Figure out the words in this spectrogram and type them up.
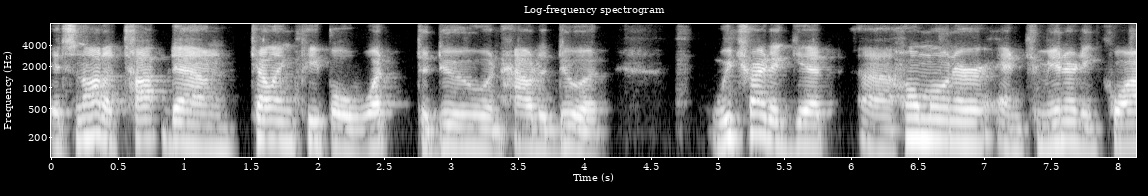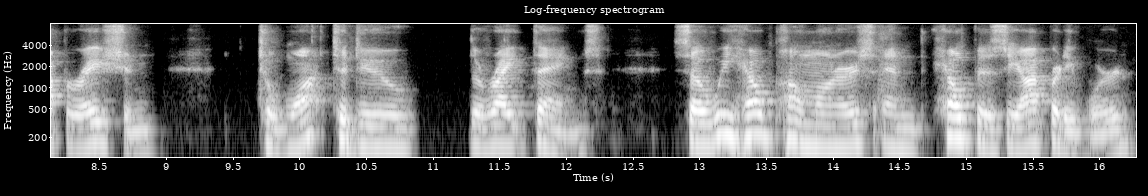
It's not a top down telling people what to do and how to do it. We try to get uh, homeowner and community cooperation to want to do the right things. So we help homeowners, and help is the operative word,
